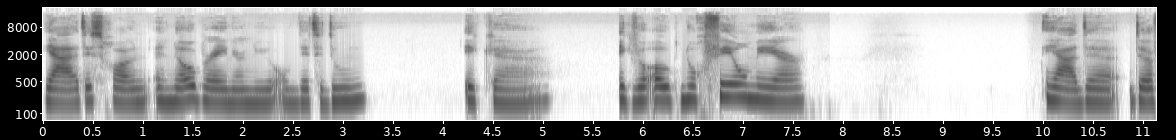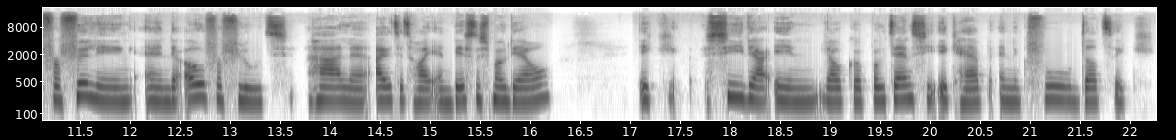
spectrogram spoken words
ja, het is gewoon een no-brainer nu om dit te doen. Ik, uh, ik wil ook nog veel meer ja, de, de vervulling en de overvloed halen uit het high-end business model ik zie daarin welke potentie ik heb en ik voel dat ik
